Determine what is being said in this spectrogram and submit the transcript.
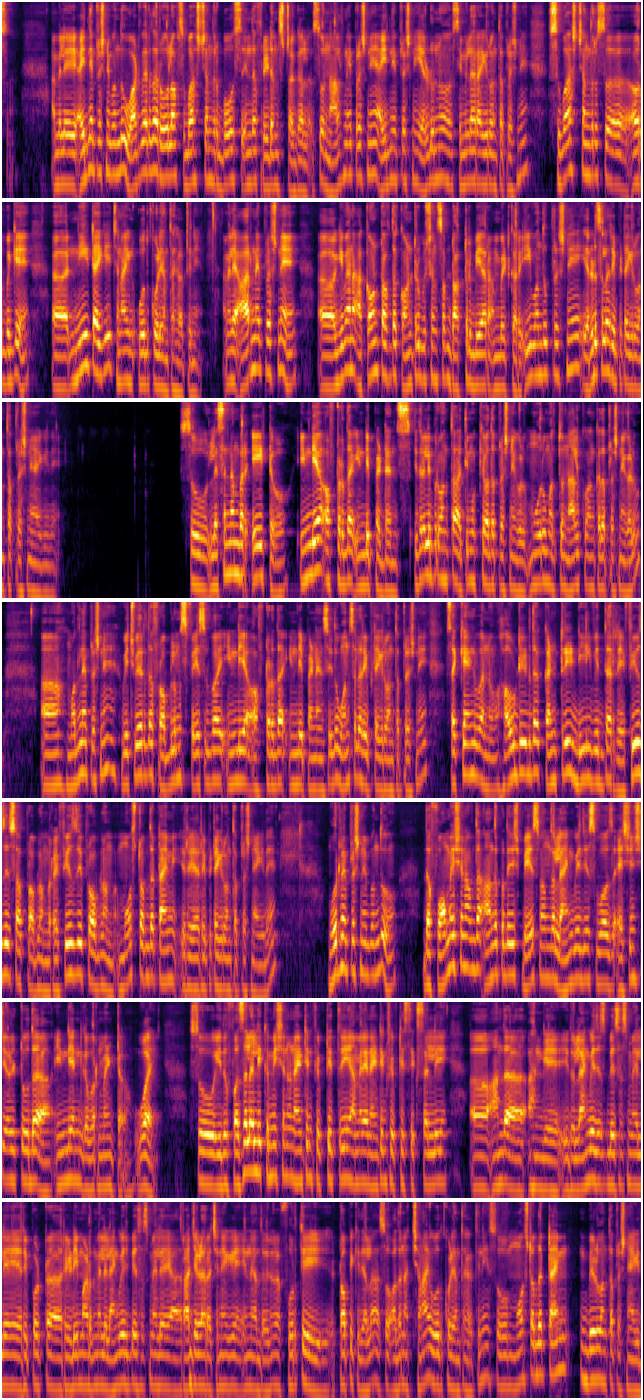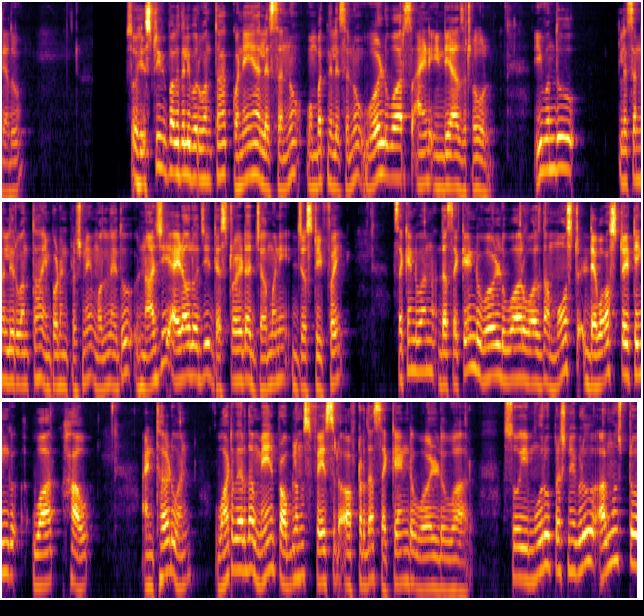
ಆಮೇಲೆ ಐದನೇ ಪ್ರಶ್ನೆ ಬಂದು what were the role of Subhash Chandra Bose in the freedom struggle so ನಾಲ್ಕನೇ ಪ್ರಶ್ನೆ, ಐದನೇ ಪ್ರಶ್ನೆ ಎರಡೂ similar ಆಗಿರುವಂಥ ಪ್ರಶ್ನೆ. ಸುಭಾಷ್ ಚಂದ್ರ ಸ, ಅವ್ರ ಬಗ್ಗೆ ನೀಟಾಗಿ ಚೆನ್ನಾಗಿ ಓದ್ಕೊಳ್ಳಿ ಅಂತ ಹೇಳ್ತೀನಿ. ಆಮೇಲೆ ಆರನೇ ಪ್ರಶ್ನೆ given account of the contributions of doctor B R Ambedkar ಈ ಒಂದು ಪ್ರಶ್ನೆ ಎರಡು ಸಲ ರಿಪೀಟ್ ಆಗಿರುವಂಥ ಪ್ರಶ್ನೆ ಆಗಿದೆ. So lesson number eight India after the independence ಇದರಲ್ಲಿ ಬರುವಂಥ ಅತಿ ಮುಖ್ಯವಾದ ಪ್ರಶ್ನೆಗಳು, ಮೂರು ಮತ್ತು ನಾಲ್ಕು ಅಂಕದ ಪ್ರಶ್ನೆಗಳು. ಮೊದಲನೇ ಪ್ರಶ್ನೆ which were the problems faced by India after the independence ಇದು ಒಂದ್ಸಲ ರಿಪೀಟ್ ಆಗಿರುವಂಥ ಪ್ರಶ್ನೆ. Second one how did the country deal with the refugees of problem refugee problem most of the time repeat ಆಗಿರುವಂಥ ಪ್ರಶ್ನೆ ಆಗಿದೆ. ಮೂರನೇ ಪ್ರಶ್ನೆ ಬಂದು the formation of the Andhra Pradesh based on the languages was essential to the Indian government why so ಇದು Fazal Ali commission nineteen fifty three ಆಮೇಲೆ nineteen fifty ಸಿಕ್ಸಲ್ಲಿ the ಹಾಗೆ ಇದು ಲ್ಯಾಂಗ್ವೇಜಸ್ ಬೇಸಸ್ ಮೇಲೆ ರಿಪೋರ್ಟ್ ರೆಡಿ ಮಾಡಿದ್ಮೇಲೆ language bases ಮೇಲೆ ರಾಜ್ಯಗಳ ರಚನೆಗೆ ಏನು ಅದು ಏನೋ ಪೂರ್ತಿ ಟಾಪಿಕ್ ಇದೆಯಲ್ಲ ಸೊ ಅದನ್ನು ಚೆನ್ನಾಗಿ ಓದ್ಕೊಳ್ಳಿ ಅಂತ ಹೇಳ್ತೀನಿ. So most of the time ಬೀಳುವಂಥ ಪ್ರಶ್ನೆ ಆಗಿದೆ ಅದು. ಸೊ ಹಿಸ್ಟ್ರಿ ವಿಭಾಗದಲ್ಲಿ ಬರುವಂಥ ಕೊನೆಯ ಲೆಸನ್ನು ಒಂಬತ್ತನೇ lesson world wars and India's role ಈ ಒಂದು ಲೆಸನ್ನಲ್ಲಿರುವಂತಹ ಇಂಪಾರ್ಟೆಂಟ್ ಪ್ರಶ್ನೆ. ಮೊದಲನೇದು, Nazi ideology destroyed a Germany justify second one the second world war was the most devastating war how and third one what were the main problems faced after the second world war so ಈ ಮೂರು ಪ್ರಶ್ನೆಗಳು almost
